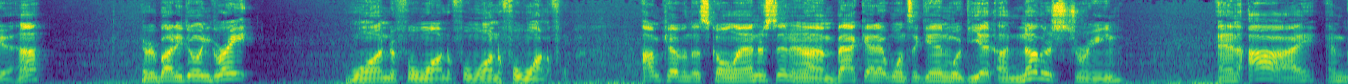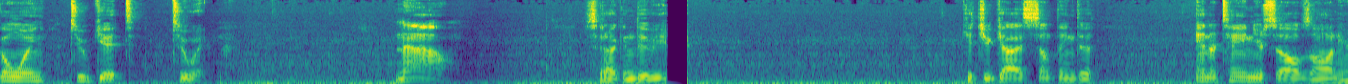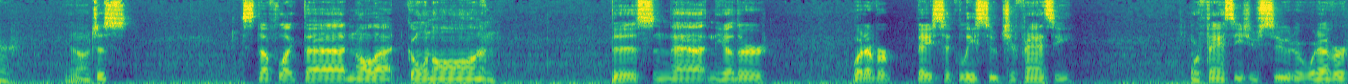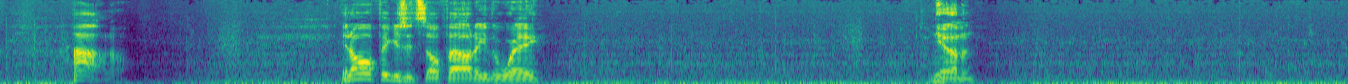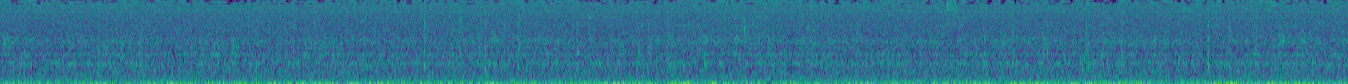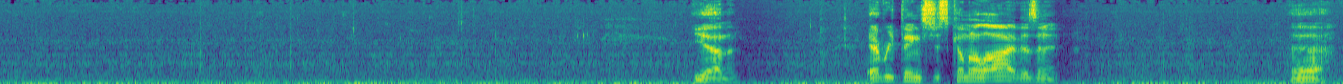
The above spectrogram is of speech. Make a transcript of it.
you, huh? Everybody doing great? Wonderful, wonderful, wonderful, wonderful. I'm Kevin the Skull Anderson, and I'm back at it once again with yet another stream. And I am going to get to it. Now, see what I can do here. Get you guys something to entertain yourselves on here. You know, just stuff like that and all that going on and this and that and the other whatever basically suits your fancy or fancies your suit or whatever. I don't know. It all figures itself out either way. Yeah man Yeah, man. Everything's just coming alive, isn't it? Yeah.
